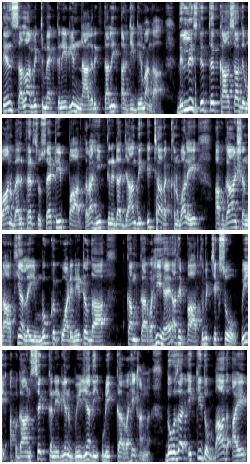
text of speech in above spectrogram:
3 ਸਾਲਾਂ ਵਿੱਚ ਮੈਂ ਕੈਨੇਡੀਅਨ ਨਾਗਰਿਕਤਾ ਲਈ ਅਰਜ਼ੀ ਦੇਵਾਂਗਾ। ਦਿੱਲੀ ਸਥਿਤ ਖਾਲਸਾ ਦੀਵਾਨ ਵੈਲਫੇਅਰ ਸੁਸਾਇਟੀ ਭਾਰਤ ਰਾਹੀਂ ਕੈਨੇਡਾ ਜਾਣ ਦੀ ਇੱਛਾ ਰੱਖਣ ਵਾਲੇ ਅਫਗਾਨ ਸ਼ਰਨਾਰਥੀਆਂ ਲਈ ਮੁੱਖ ਕੋਆਰਡੀਨੇਟਰ ਦਾ ਕੰਮ ਕਰ ਰਹੀ ਹੈ ਅਤੇ ਭਾਰਤ ਵਿੱਚ 120 ਅਫਗਾਨ, ਸਿੱਖ, ਕੈਨੇਡੀਅਨ ਵੀਜ਼ਿਆਂ ਦੀ ਉਡੀਕ ਕਰ ਰਹੇ ਹਨ। 2021 ਤੋਂ ਬਾਅਦ ਆਏ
